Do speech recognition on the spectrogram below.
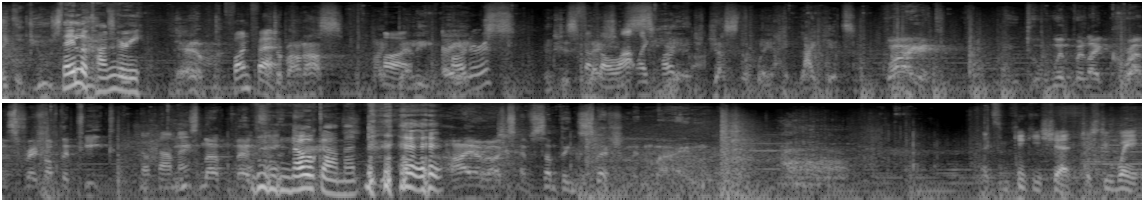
They could use They the look hungry. Them. Fun fact. What about us? My Uh, belly Tartarus aches, and his sounds a lot like seared tartar sauce. just the way I like it. Quiet! You two whimper like grunts fresh off the teat. No comment. He's not meant for no kids. comment. Hierarchs have something special in mind. It's some kinky shit. Just you wait.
